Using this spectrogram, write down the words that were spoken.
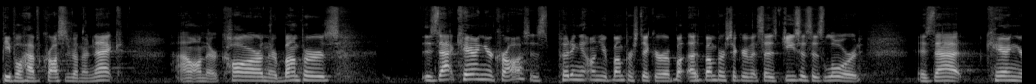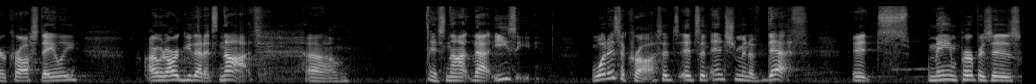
People have crosses on their neck, uh, on their car, on their bumpers. Is that carrying your cross? Is putting it on your bumper sticker, a, bu- a bumper sticker that says Jesus is Lord? Is that carrying your cross daily? I would argue that it's not. Um, it's not that easy. What is a cross? It's, it's an instrument of death. Its main purposes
